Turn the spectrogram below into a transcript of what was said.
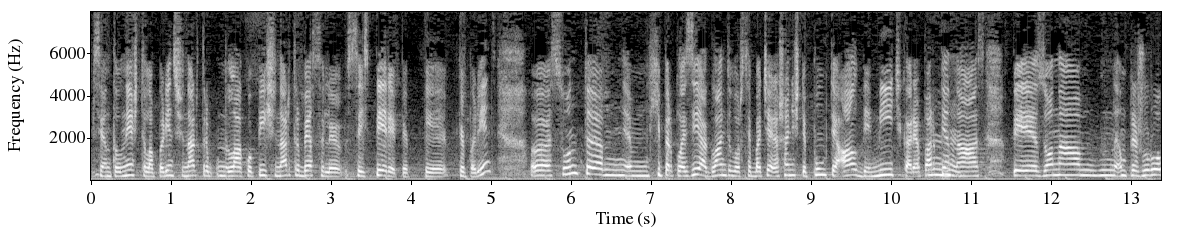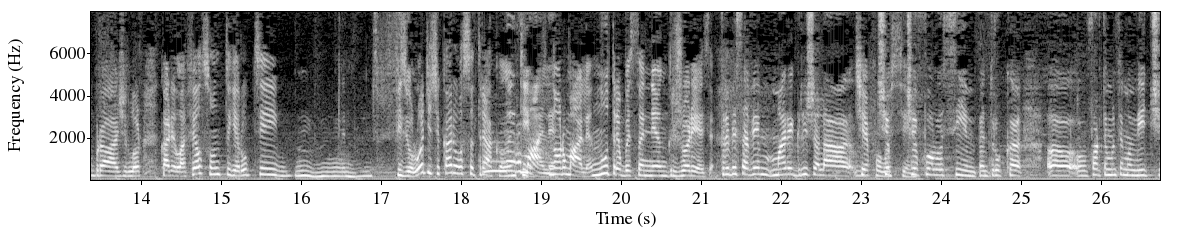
se întâlnește la părinți și la copii și n-ar trebui să le, să-i sperie pe, pe, pe părinți, uh, sunt um, hiperplazia glandelor sebacere, așa niște puncte albe mici care apar mm -hmm. pe mhm. nas, pe zona mm, împrejurul obrajilor, care la fel sunt erupții mm, fiziologice care o să treacă normale. în timp. Normale. Nu trebuie să ne îngrijoreze. Trebuie să avem mare grijă la ce folosim, ce, ce folosim pentru că uh, foarte multe mămici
